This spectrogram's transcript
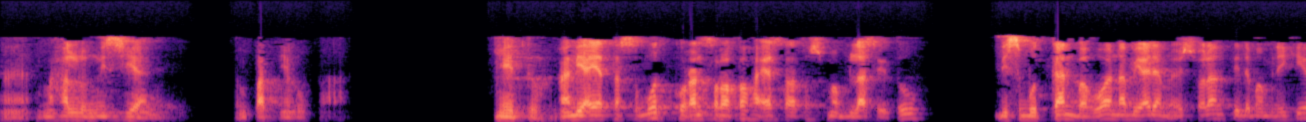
Nah, mahalun nisyan. Tempatnya lupa. Itu. Nah di ayat tersebut Quran Surah Toha ayat 115 itu disebutkan bahwa Nabi Adam AS tidak memiliki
